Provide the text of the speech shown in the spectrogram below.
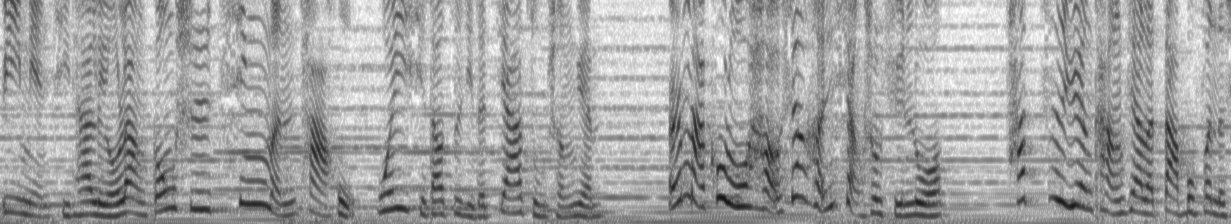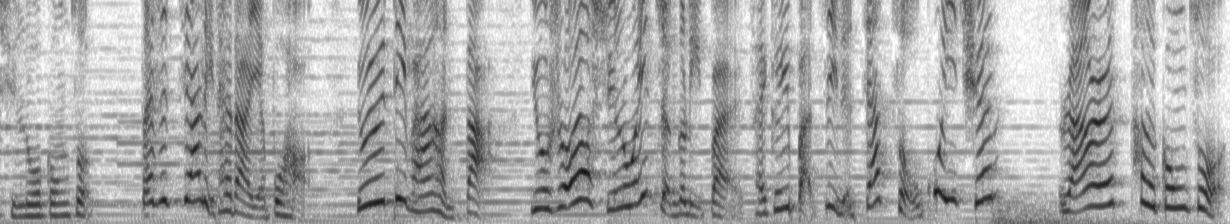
避免其他流浪公狮侵门踏户，威胁到自己的家族成员。而马库鲁好像很享受巡逻，他自愿扛下了大部分的巡逻工作。但是家里太大也不好，由于地盘很大，有时候要巡逻一整个礼拜才可以把自己的家走过一圈。然而他的工作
